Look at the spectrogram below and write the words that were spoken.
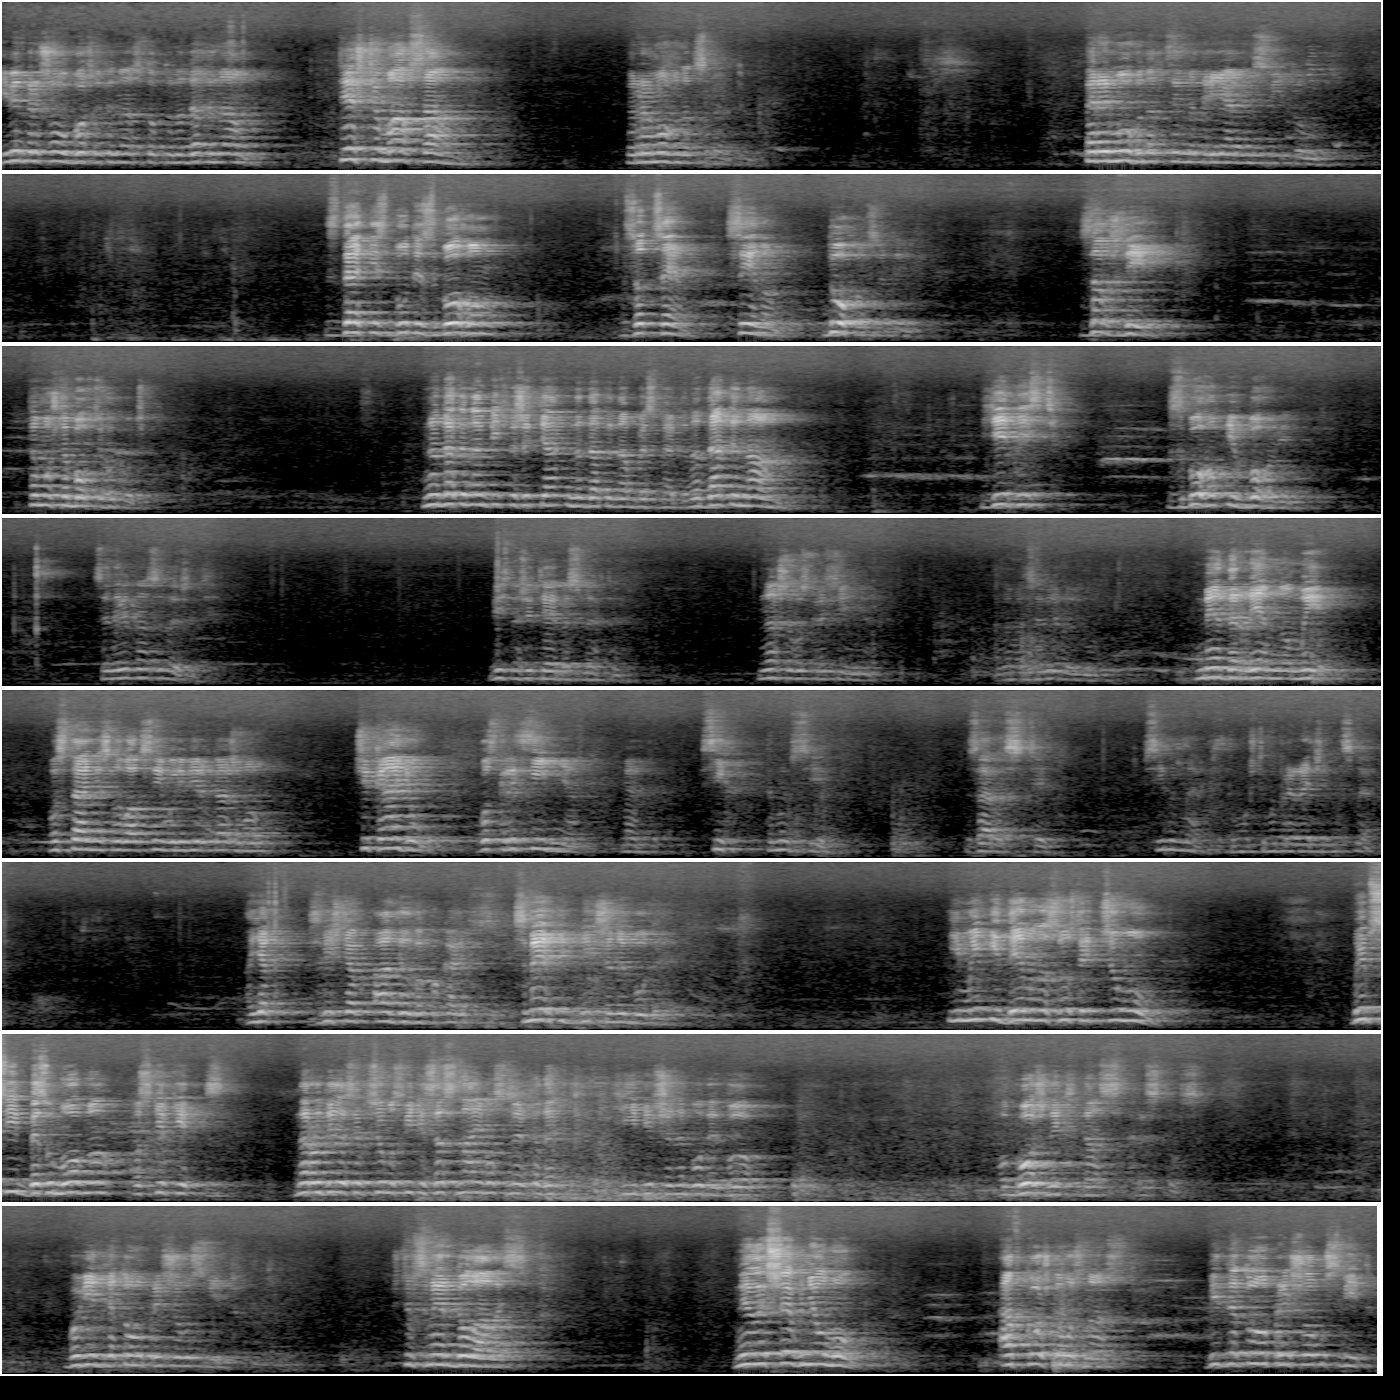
І Він прийшов обожити нас, тобто надати нам те, що мав сам перемогу над смертю. Перемогу над цим матеріальним світом. Здатність бути з Богом, з Отцем, Сином, Духом Святим. Завжди. Тому що Бог цього хоче. Надати нам вічне життя і надати нам безсмертя, надати нам єдність з Богом і в Богові. Це не від нас залежить. Вічне життя і безсмертя. Наше Воскресіння. Але ми це віруємо. Не даремно ми. Останні слова в символі віри кажемо. Чекаю Воскресіння мертвих. Всіх, та ми всі. Зараз ці. Всі ми мертві, тому що ми приречені на смерть. А як звіщав ангел в Апокаліпсисі, смерті більше не буде. І ми йдемо назустріч цьому. Ми всі безумовно, оскільки народилися в цьому світі, зазнаємо смерть, але її більше не буде, бо обожнить нас Христос. Бо Він для того прийшов у світ, щоб смерть долалась. Не лише в ньому, а в кожному з нас. Він для того прийшов у світ,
